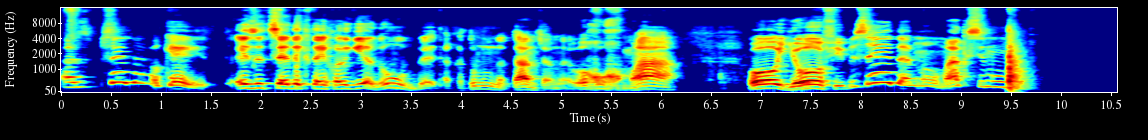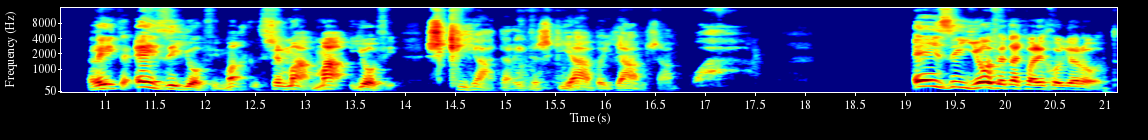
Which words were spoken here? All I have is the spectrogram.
אז בסדר, אוקיי, איזה צדק אתה יכול להגיע? נו, בטח, כתוב נתן שם, או חוכמה, או יופי, בסדר, נו, מקסימום. ראית איזה יופי, מה, שמה, מה יופי? שקיעה, אתה ראית שקיעה בים שם, וואו. איזה יופי אתה כבר יכול לראות.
